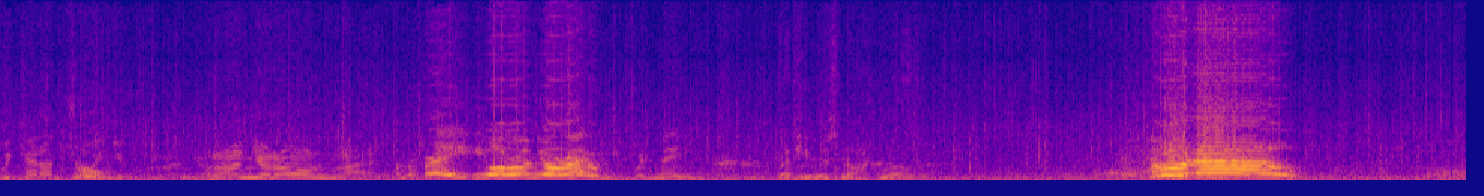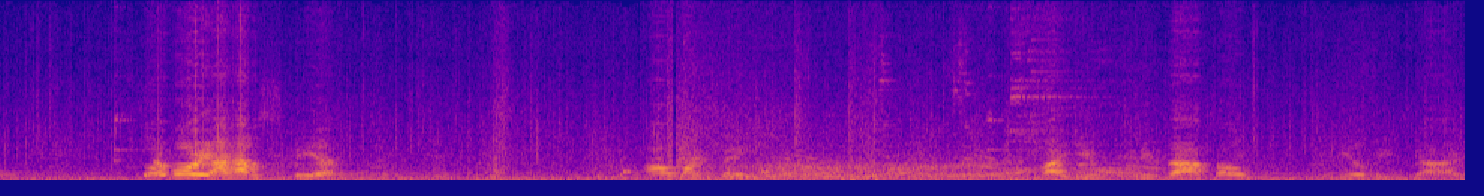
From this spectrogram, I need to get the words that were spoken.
We cannot oh. join Oh. you. You're on your own, lad. I'm afraid you are on your own with me. But he was not alone. Oh no! Stop. Don't worry, I have a spear. Ow, my face. Right, you do that, I'll heal these guys.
